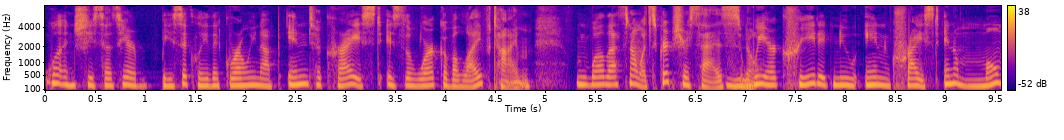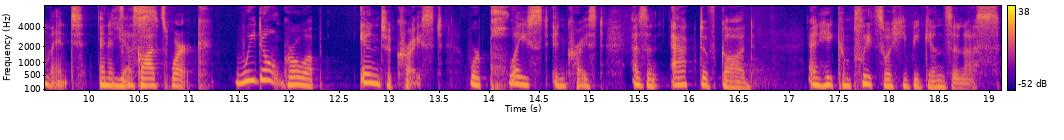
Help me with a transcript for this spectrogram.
Well, and she says here basically that growing up into Christ is the work of a lifetime. Well, that's not what scripture says. No. We are created new in Christ in a moment, and it's yes. God's work. We don't grow up into Christ, we're placed in Christ as an act of God, and He completes what He begins in us.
